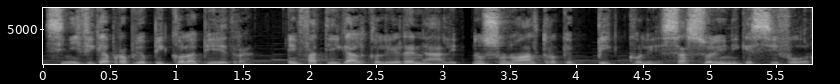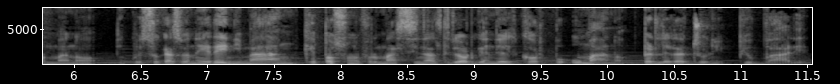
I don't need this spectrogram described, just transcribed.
significa proprio piccola pietra. E infatti i calcoli renali non sono altro che piccoli sassolini che si formano, in questo caso nei reni, ma anche possono formarsi in altri organi del corpo umano per le ragioni più varie.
